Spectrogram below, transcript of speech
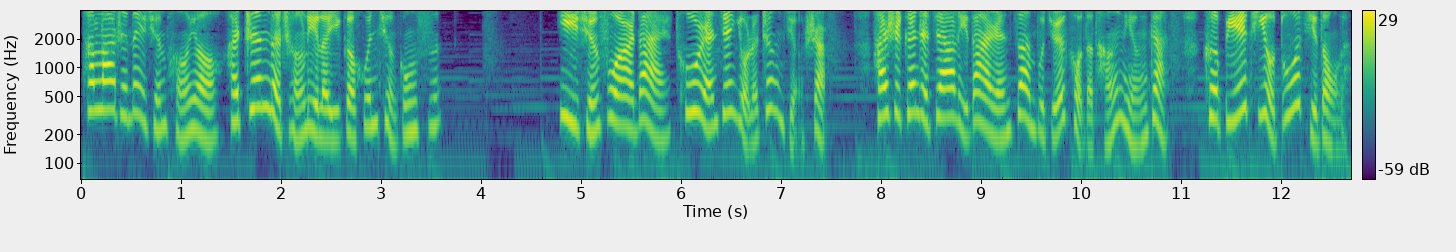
他拉着那群朋友，还真的成立了一个婚庆公司。一群富二代突然间有了正经事儿，还是跟着家里大人赞不绝口的唐宁干，可别提有多激动了。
